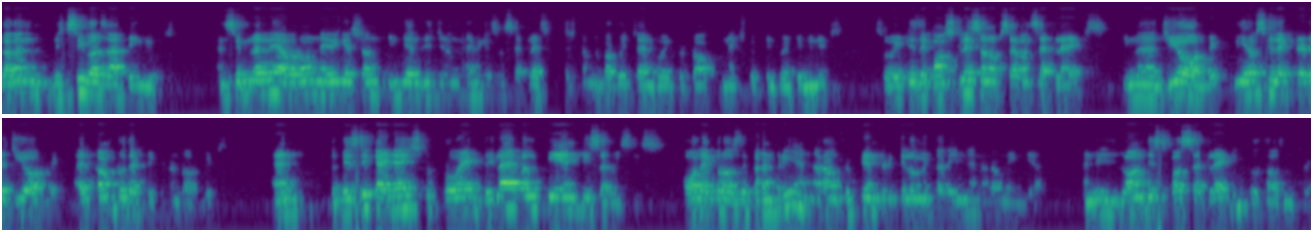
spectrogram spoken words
Gagan receivers are being used. And similarly, our own navigation, Indian regional navigation satellite system, about which I'm going to talk next 15, 20 minutes. So it is a constellation of seven satellites in a geo orbit. We have selected a geo orbit. I'll come to that different orbits. And the basic idea is to provide reliable PNT services all across the country and around 1500 kilometer in and around India. And we launched this first satellite in 2013.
